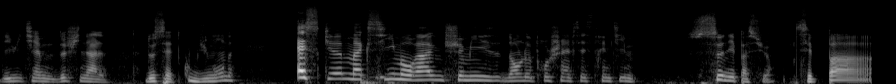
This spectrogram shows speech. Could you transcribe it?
des huitièmes de finale de cette Coupe du Monde. Est-ce que Maxime aura une chemise dans le prochain FC Stream Team? Ce n'est pas sûr. C'est pas,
